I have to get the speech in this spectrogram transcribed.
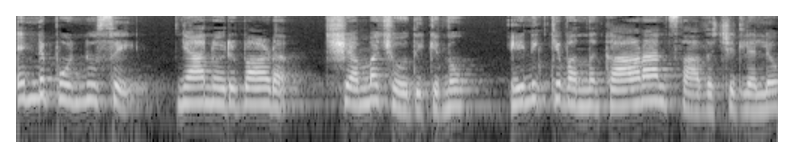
എന്റെ പൊന്നുസേ ഞാൻ ഒരുപാട് ക്ഷമ ചോദിക്കുന്നു. എനിക്ക് വന്ന് കാണാൻ സാധിച്ചില്ലല്ലോ.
